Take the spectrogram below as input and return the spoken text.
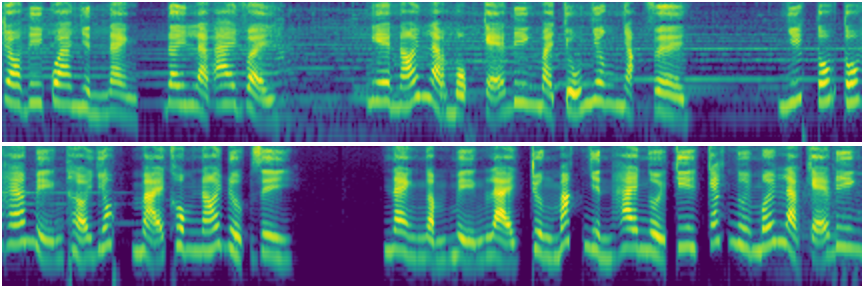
cho đi qua nhìn nàng Đây là ai vậy? Nghe nói là một kẻ điên mà chủ nhân nhặt về Nhiếp tố tố há miệng thở dốc Mãi không nói được gì Nàng ngậm miệng lại trừng mắt nhìn hai người kia Các ngươi mới là kẻ điên.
